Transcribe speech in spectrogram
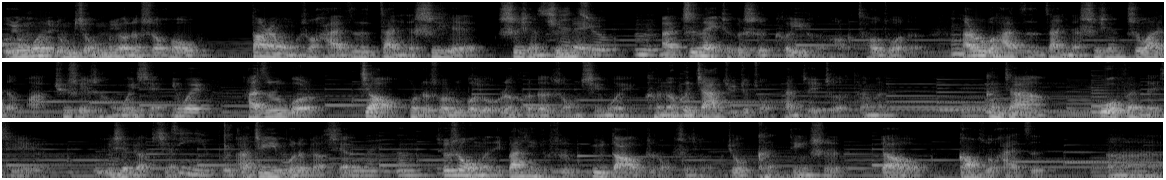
我们我们我们有的时候，当然我们说孩子在你的视线视线之内，限制，嗯哎、之内这个是可以很好的操作的。那如果孩子在你的视线之外的话，确实也是很危险，因为孩子如果叫或者说如果有任何的这种行为，可能会加剧这种犯罪者他们更加过分的一些一些表现。进一步的啊进一步的表现，嗯所以说，我们一般性就是遇到这种事情，我们就肯定是要告诉孩子，呃，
